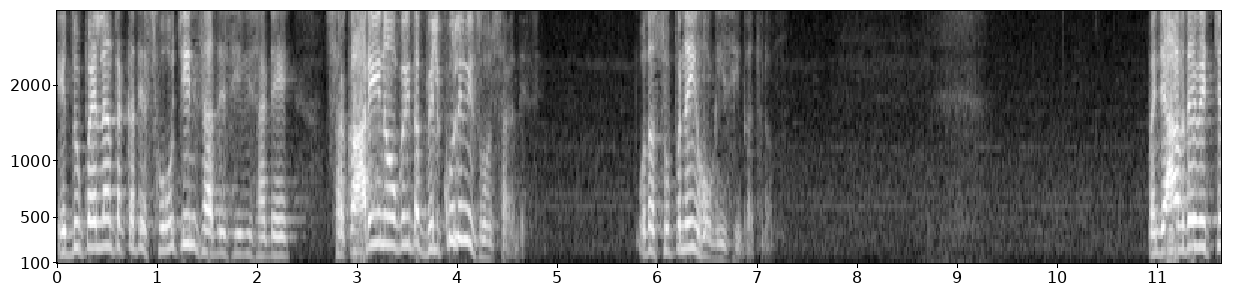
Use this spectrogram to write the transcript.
ਇਦੋਂ ਪਹਿਲਾਂ ਤਾਂ ਕਦੇ ਸੋਚ ਹੀ ਨਹੀਂ ਸਕਦੇ ਸੀ ਵੀ ਸਾਡੇ ਸਰਕਾਰੀ ਨੌਕਰੀ ਤਾਂ ਬਿਲਕੁਲ ਹੀ ਨਹੀਂ ਸੋਚ ਸਕਦੇ ਸੀ। ਉਹ ਤਾਂ ਸੁਪਨਾ ਹੀ ਹੋ ਗਈ ਸੀ ਮਤਲਬ। ਪੰਜਾਬ ਦੇ ਵਿੱਚ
